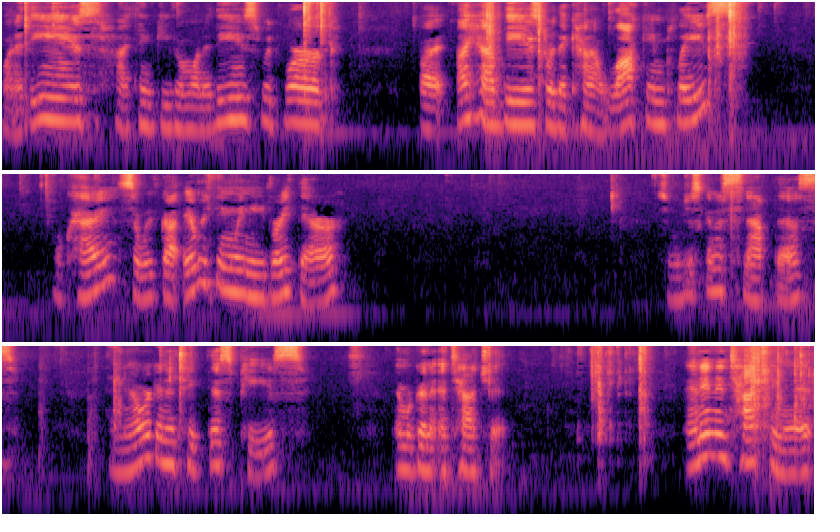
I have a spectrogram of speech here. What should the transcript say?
one of these. I think even one of these would work. But I have these where they kind of lock in place. Okay, so we've got everything we need right there. So we're just going to snap this. And now we're going to take this piece and we're going to attach it. And in attaching it,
